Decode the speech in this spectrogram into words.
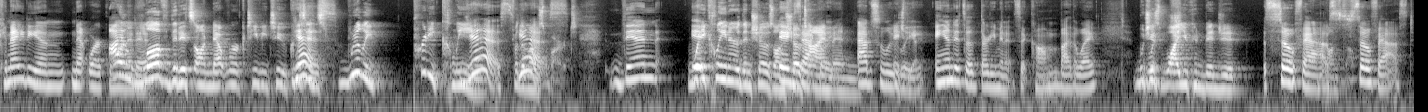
Canadian network I wanted it. love that it's on network TV too because Yes. it's really pretty clean. Yes, for the yes. most part, then way it- cleaner than shows on exactly, Showtime and absolutely, HBO. and it's a thirty-minute sitcom, by the way. which is why you can binge it. so fast Nonstop. so fast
